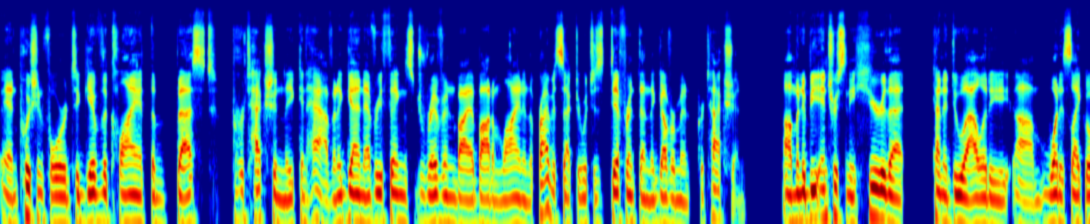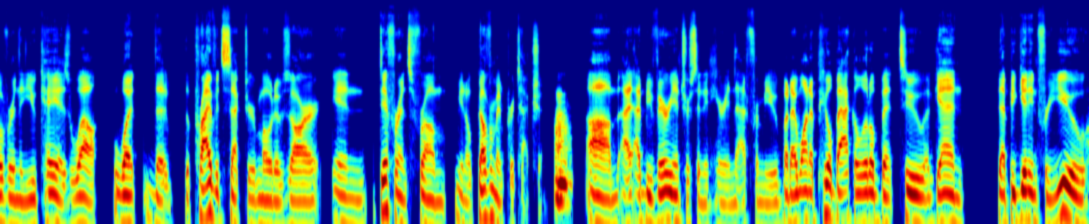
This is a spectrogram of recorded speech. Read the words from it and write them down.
and pushing forward to give the client the best protection they can have. And again, everything's driven by a bottom line in the private sector, which is different than the government protection. Um, and it'd be interesting to hear that kind of duality, um, what it's like over in the UK as well, what the the private sector motives are in difference from you know government protection. Mm. Um, I, I'd be very interested in hearing that from you, but I want to peel back a little bit to again that beginning for you,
